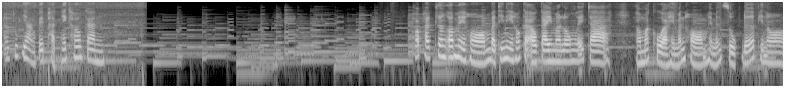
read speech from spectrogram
เอาทุกอย่างไปผัดให้เข้ากัน พอผัดเครื่องอ้อมให้หอม บัดที่นี่เขาก็เอาไก่มาลงเลยจ้า เอามาขั่วให้มันหอม ให้มันสุกเด้อพี่น้อง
